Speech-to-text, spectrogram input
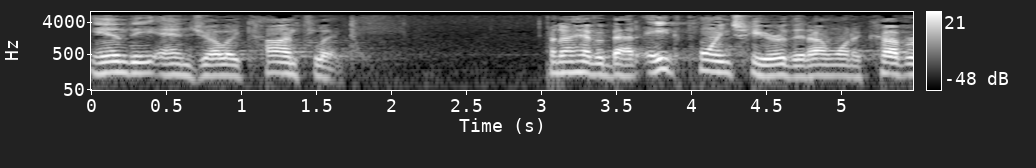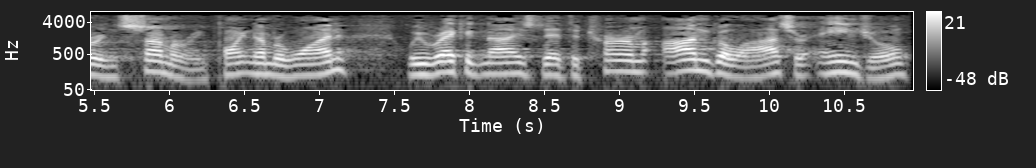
in the angelic conflict? And I have about eight points here that I want to cover in summary. Point number one, we recognize that the term angelos, or angel,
